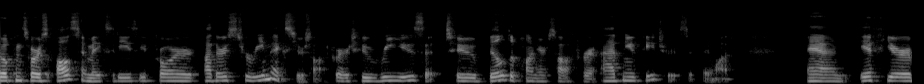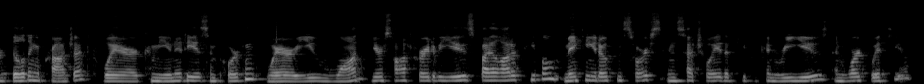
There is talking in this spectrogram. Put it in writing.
open source also makes it easy for others to remix your software, to reuse it, to build upon your software, add new features if they want. And if you're building a project where community is important, where you want your software to be used by a lot of people, making it open source in such a way that people can reuse and work with you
